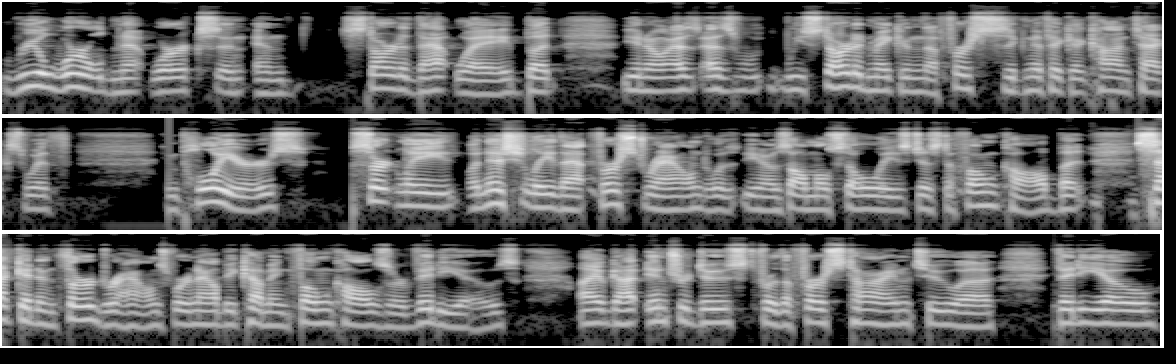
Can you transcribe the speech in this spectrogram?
real-world networks and and started that way. But you know, as as we started making the first significant contacts with employers, certainly initially that first round was you know is almost always just a phone call but second and third rounds were now becoming phone calls or videos i got introduced for the first time to a video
